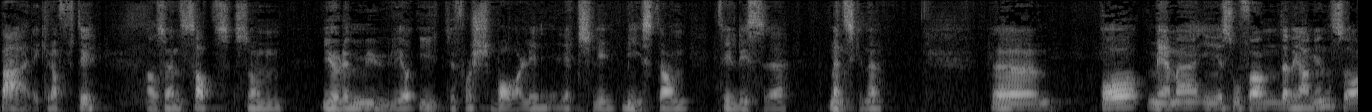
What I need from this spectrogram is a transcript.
bærekraftig. Altså en sats som gjør det mulig å yte forsvarlig rettslig bistand til disse menneskene. Eh, og med meg i sofaen denne gangen så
